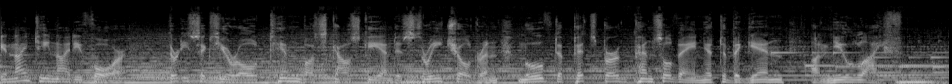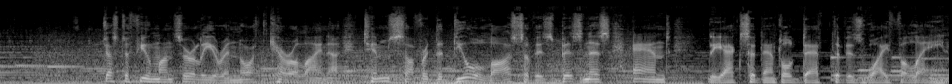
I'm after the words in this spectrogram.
In 1994, 36 year old Tim Boczkowski and his three children moved to Pittsburgh, Pennsylvania to begin a new life. Just a few months earlier in North Carolina, Tim suffered the dual loss of his business and the accidental death of his wife, Elaine.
